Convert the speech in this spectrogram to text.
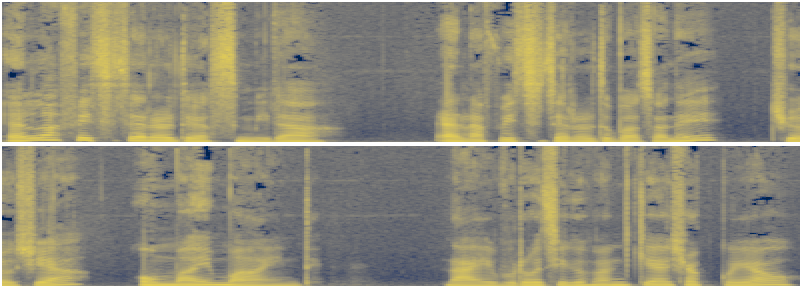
엘라 피츠제럴드였습니다. 엘라 피츠제럴드 버전의 Georgia On My Mind 라이브로 지금 함께 하셨고요.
